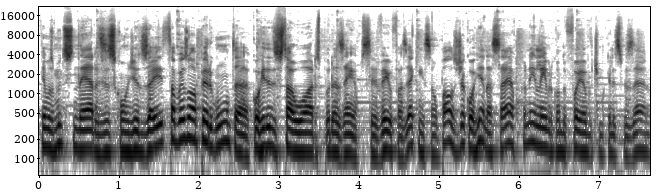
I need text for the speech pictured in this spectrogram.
Temos muitos nerds escondidos aí. Talvez uma pergunta, corrida de Star Wars, por exemplo. Você veio fazer aqui em São Paulo? Você já corria nessa época? Eu nem lembro quando foi a última que eles fizeram.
